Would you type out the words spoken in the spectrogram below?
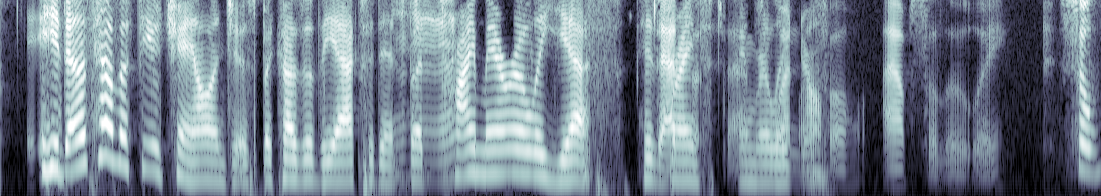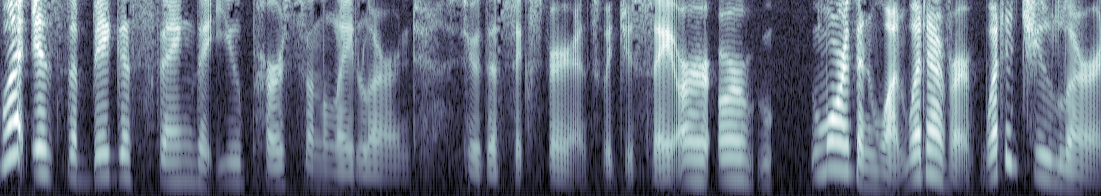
he does have a few challenges because of the accident, mm-hmm. but primarily yes, his that's brain's doing really wonderful. well. Absolutely. So, what is the biggest thing that you personally learned through this experience? Would you say, or or more than one, whatever? What did you learn?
